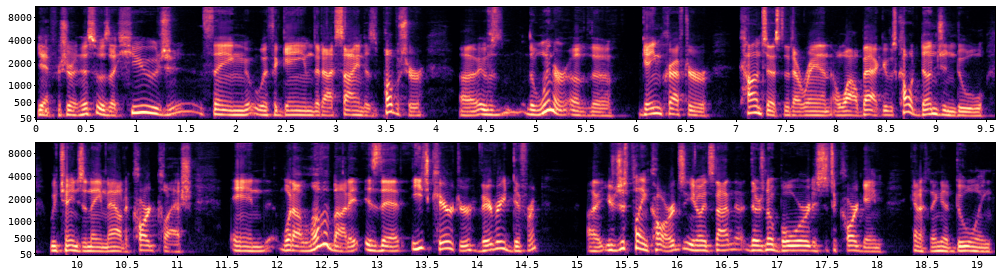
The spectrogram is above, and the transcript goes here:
Yeah, for sure. This was a huge thing with a game that I signed as a publisher. Uh, it was the winner of the Game Crafter contest that I ran a while back. It was called Dungeon Duel. We changed the name now to Card Clash. And what I love about it is that each character very very different. Uh, you're just playing cards. You know, it's not there's no board. It's just a card game kind of thing, a dueling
